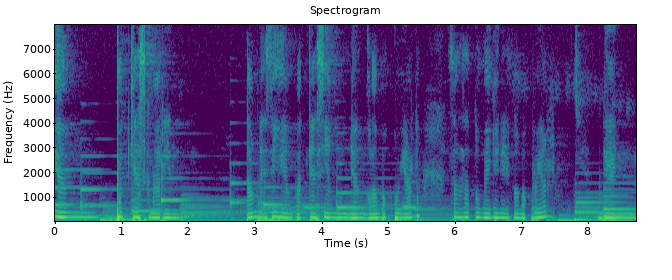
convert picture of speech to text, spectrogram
yang podcast kemarin. Tahu nggak sih yang podcast yang undang kelompok queer? Salah satu bagian dari kelompok queer. Dan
